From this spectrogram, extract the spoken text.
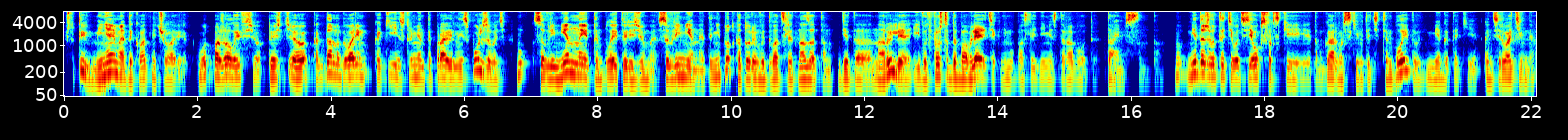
что ты вменяемый, адекватный человек. Вот, пожалуй, и все. То есть, э, когда мы говорим, какие инструменты правильно использовать, ну, современные темплейты темплейты резюме. Современный. Это не тот, который вы 20 лет назад там где-то нарыли и вот просто добавляете к нему последнее место работы. Таймсом там. Ну, мне даже вот эти вот все оксфордские или там гарвардские вот эти темплейты, мега такие консервативные,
